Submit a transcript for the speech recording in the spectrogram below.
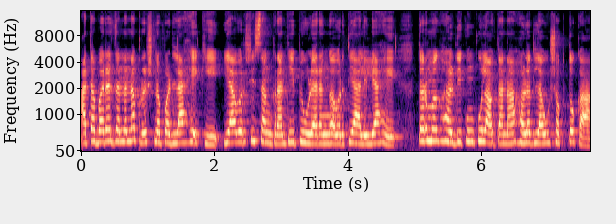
आता बऱ्याच जणांना प्रश्न पडला आहे की यावर्षी संक्रांती ही पिवळ्या रंगावरती आलेली आहे. तर मग हळदी कुंकू लावताना हळद लावू शकतो का?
